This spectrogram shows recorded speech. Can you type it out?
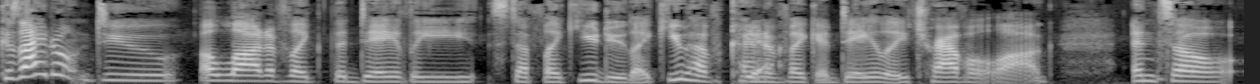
cause I don't do a lot of like the daily stuff like you do. Like you have kind Yeah. of like a daily travel log. And so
